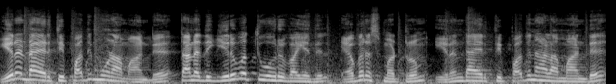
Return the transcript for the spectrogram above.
இரண்டாயிரத்தி பதிமூணாம் ஆண்டு தனது இருபத்தி ஒரு வயதில் எவரெஸ்ட் மற்றும் இரண்டாயிரத்தி பதினாலாம் ஆண்டு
